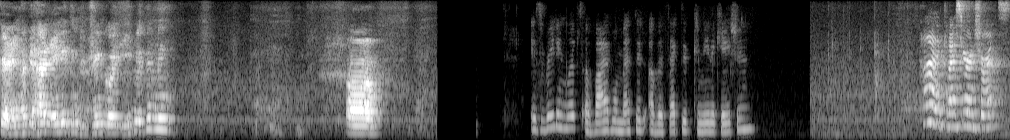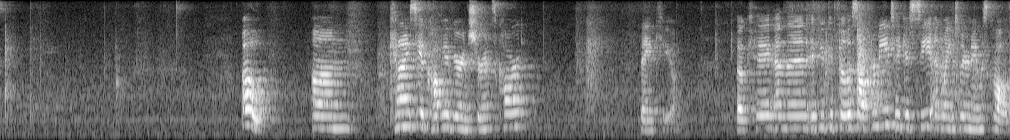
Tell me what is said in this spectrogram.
Okay, have you had anything to drink or eat with me? Um, Is reading lips a viable method of effective communication? Hi, can I see your insurance? Oh, um, can I see a copy of your insurance card? Thank you. Okay, and then if you could fill this out for me, take a seat and wait until your name is called.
